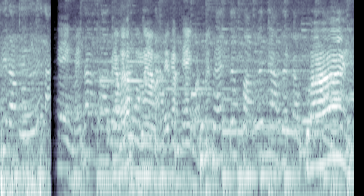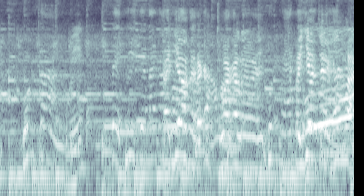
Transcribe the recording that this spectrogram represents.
พีแห้งไหมไปทำแล้วห้องน้ำไปทำแห้งก่อนไหมไม่นี่ไปเยี่ยวเสร็จแล้วก็ชวนกันเลย ไปเยี่ยวเจอข้างหลัง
